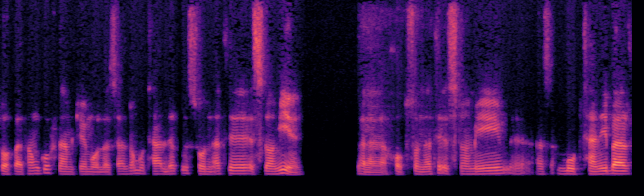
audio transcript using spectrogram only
صحبت هم گفتم که ملا صدرا متعلق به سنت اسلامیه. و خب سنت اسلامی از مبتنی بر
